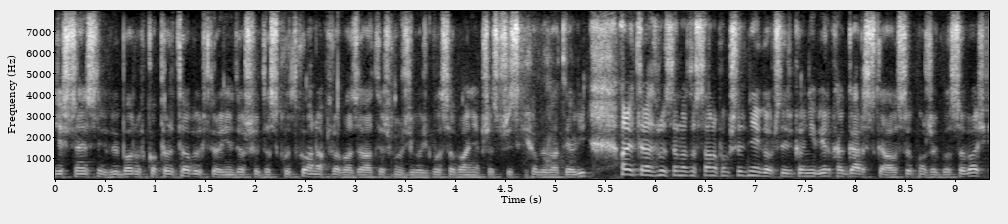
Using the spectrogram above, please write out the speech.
nieszczęsnych wyborów kopertowych, które nie doszły do skutku, ona wprowadzała też możliwość głosowania przez wszystkich obywateli, ale teraz wrócono do stanu poprzedniego, czyli tylko niewielka garstka osób może głosować.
